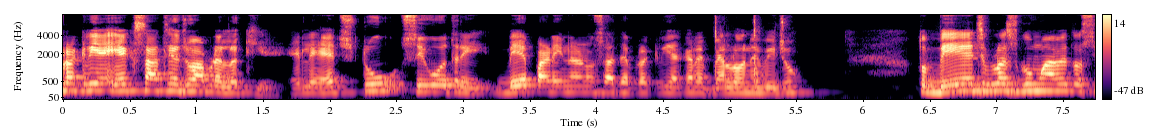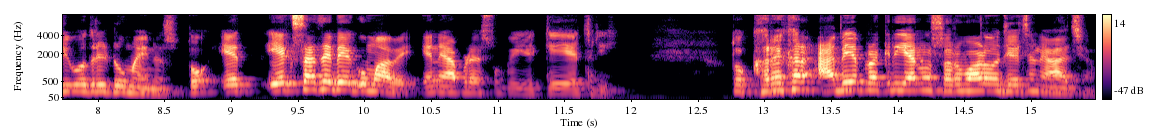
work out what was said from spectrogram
પ્રક્રિયા એક સાથે જો આપણે લખીએ, એટલે એચ ટુ સીઓ થ્રી બે પાણીના અણુ સાથે પ્રક્રિયા કરે, પહેલો અને બીજો. તો બે એચ પ્લસ ગુમાવે તો સીઓ થ્રી ટુ માઇનસ તો એક સાથે બે ગુમાવે, એને આપણે શું કહીએ? કે એ થ્રી તો ખરેખર આ બે પ્રક્રિયાનો સરવાળો જે છે ને આ છે.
